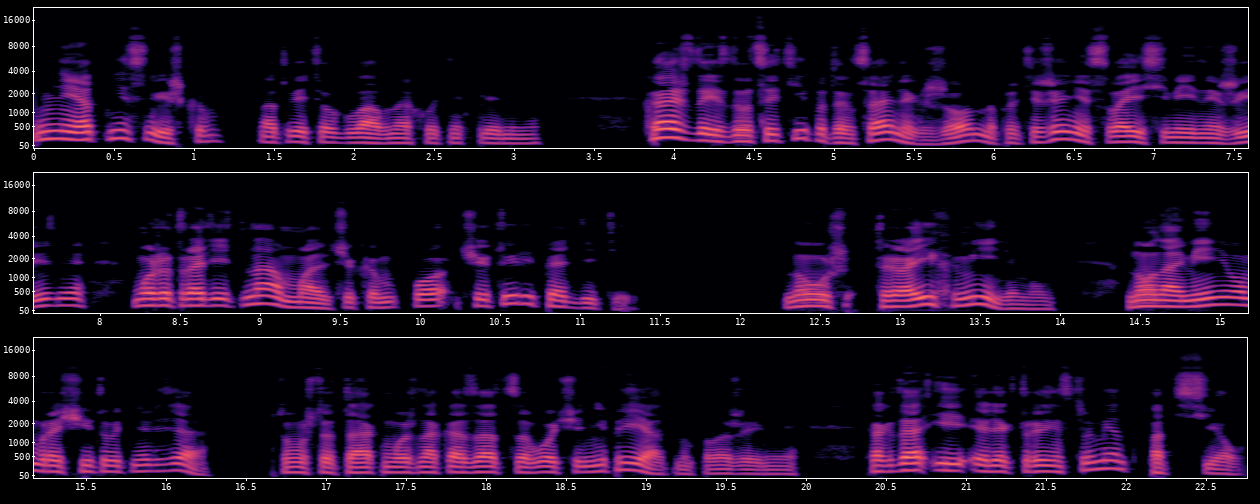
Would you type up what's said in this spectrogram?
Нет, не слишком, ответил главный охотник племени. Каждая из двадцати потенциальных жен на протяжении своей семейной жизни может родить нам, мальчикам, по четыре-пять детей. Ну уж троих минимум, но на минимум рассчитывать нельзя, потому что так можно оказаться в очень неприятном положении, когда и электроинструмент подсел,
